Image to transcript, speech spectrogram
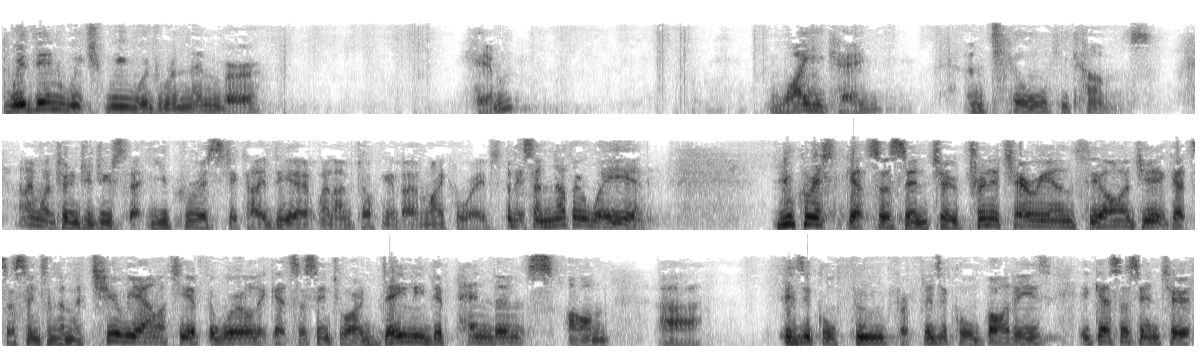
within which we would remember Him, why He came, until He comes. And I want to introduce that Eucharistic idea when I'm talking about microwaves, but it's another way in. Eucharist gets us into Trinitarian theology, it gets us into the materiality of the world, it gets us into our daily dependence on uh, physical food for physical bodies. It gets us into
